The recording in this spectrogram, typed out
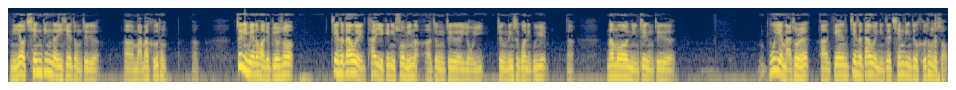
你要签订的一些种这个啊买卖合同啊，这里面的话就比如说建设单位他也给你说明了啊，这种这个有一这种临时管理规约啊。那么你这种这个物业买受人啊，跟建设单位你在签订这个合同的时候，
